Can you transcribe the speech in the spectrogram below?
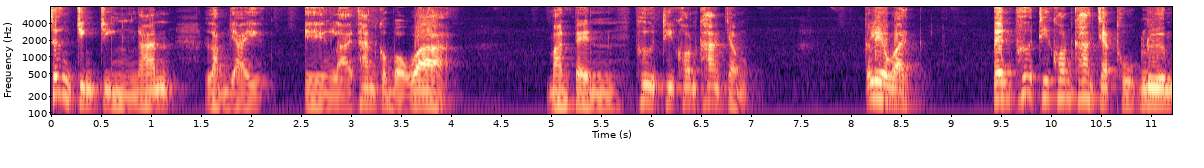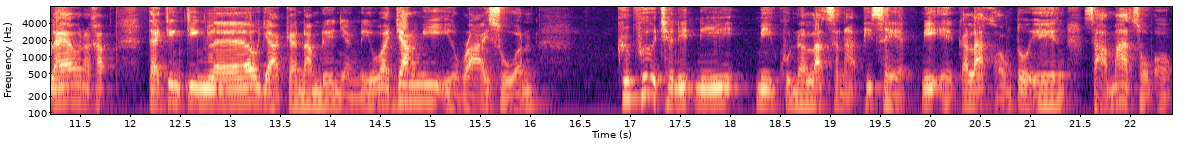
ซึ่งจริง ๆ นั้นลำไยเองหลายท่านก็บอกว่ามันเป็นพืชที่ค่อนข้างจะก็เรียกว่า เป็นพืชที่ค่อนข้างจะถูกลืมแล้วนะครับ แต่จริงๆแล้วอยากจะนำเรียนอย่างนี้ว่ายังมีอีกหลายสวน คือพืชชนิดนี้มีคุณลักษณะพิเศษ มีเอกลักษณ์ของตัวเองสามารถส่งออก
